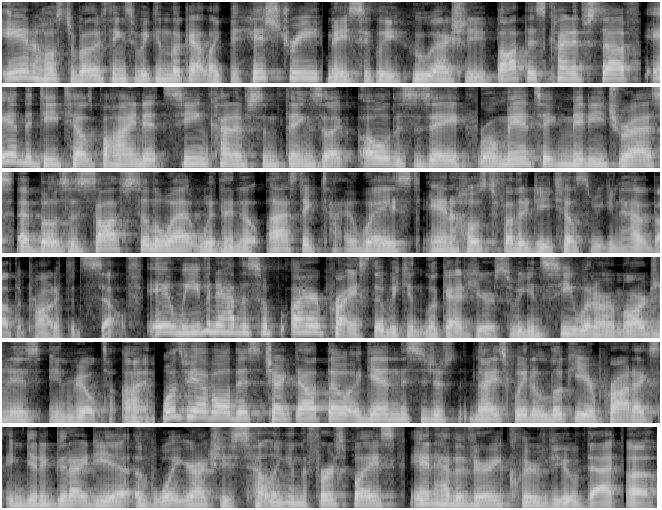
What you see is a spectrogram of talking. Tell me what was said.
and a host of other things that we can look at, like the history, basically who actually bought this kind of stuff, and the details behind it, seeing kind of some things like, oh, this is a romantic midi dress that boasts a soft silhouette with an elastic tie waist, and a host of other details that we can have about the product itself. And we even have the supplier price that we can look at here, so we can see what our margin is in real time. Once we have all this checked out though, again, this is just a nice way to look at your products and get a good idea of what you're actually selling in the first place and have a very clear view of that uh,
